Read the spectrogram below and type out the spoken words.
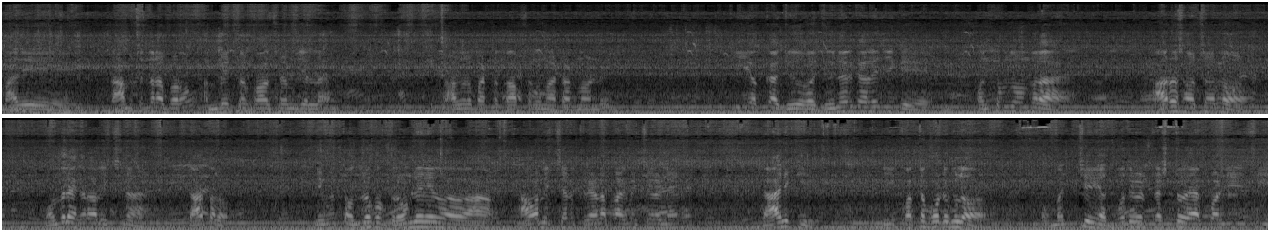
మాది రామచంద్రపురం అంబేద్కర్ కోనసీమ జిల్లా ఆంధ్రపట్ల కాపుసంగా మాట్లాడుతున్నామండి. ఈ యొక్క జూ జూనియర్ కాలేజీకి పంతొమ్మిది వందల ఆరో సంవత్సరంలో వందల ఎకరాలు ఇచ్చిన దాతలు నిమిత్తం అందులో ఒక గ్రౌండ్ లేని ఆవరణ ఇచ్చారు క్రీడా ప్రాంగణం ఇచ్చారు నేను దానికి ఈ కొత్త కూటమిలో ఒక మంచి అద్భుతమైన ట్రస్ట్ ఏర్పాటు చేసి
